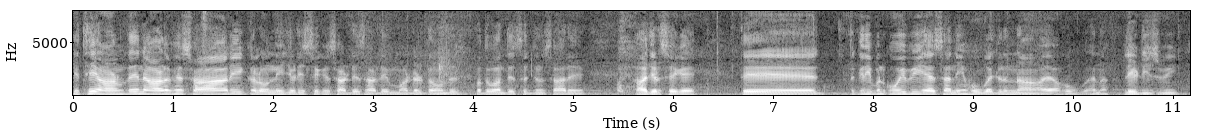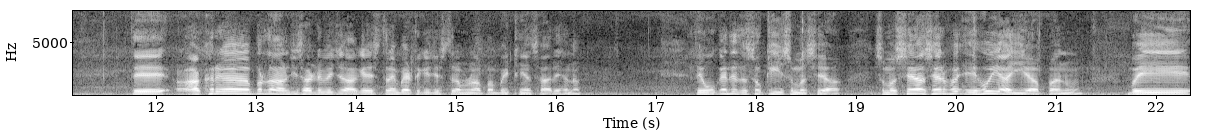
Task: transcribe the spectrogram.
ਇੱਥੇ ਆਉਣ ਦੇ ਨਾਲ ਫਿਰ ਸਾਰੀ ਕਲੋਨੀ ਜਿਹੜੀ ਸੀਗੀ ਸਾਡੇ ਸਾਡੇ ਮਾਡਲ ਟਾਊਨ ਦੇ ਪਤਵੰਤ ਦੇ ਸੱਜਣ ਸਾਰੇ ਹਾਜ਼ਰ ਸੀਗੇ ਤੇ ਤਕਰੀਬਨ ਕੋਈ ਵੀ ਐਸਾ ਨਹੀਂ ਹੋਊਗਾ ਜਿਹੜਾ ਨਾ ਆਇਆ ਹੋਊਗਾ ਹੈ ਨਾ ਲੇਡੀਜ਼ ਵੀ। ਤੇ ਆਖਰ ਪ੍ਰਧਾਨ ਜੀ ਸਾਡੇ ਵਿੱਚ ਆ ਕੇ ਇਸ ਤਰ੍ਹਾਂ ਬੈਠ ਕੇ ਜਿਸ ਤਰ੍ਹਾਂ ਹੁਣ ਆਪਾਂ ਬੈਠੇ ਆ ਸਾਰੇ, ਹਨਾ? ਤੇ ਉਹ ਕਹਿੰਦੇ, ਦੱਸੋ ਕੀ ਸਮੱਸਿਆ? ਸਮੱਸਿਆ ਸਿਰਫ ਇਹੋ ਹੀ ਆਈ ਆ ਆਪਾਂ ਨੂੰ ਬਈ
